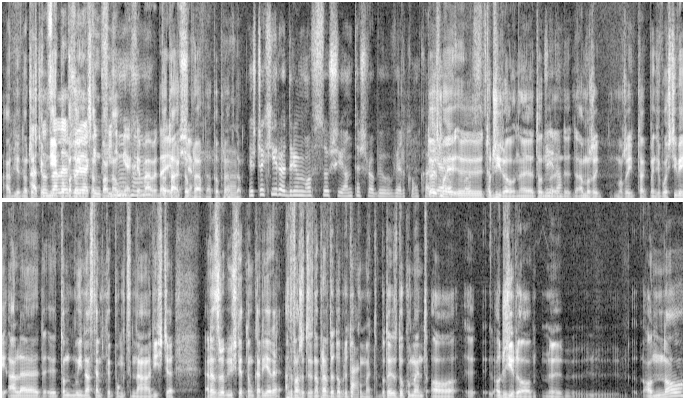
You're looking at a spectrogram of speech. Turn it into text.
a A jednocześnie to mniej popadająca w banał. filmie chyba, No wydaje tak, mi się. to prawda, to prawda. Jeszcze Hero Dream of Sushi, on też robił wielką To karierę jest moje, Polsce. to Giro, y, to, Giro. a może, może i tak będzie właściwiej, ale y, to mój następny punkt na liście. Raz zrobił świetną karierę, a dwa, że to jest naprawdę dobry Tak. dokument, bo to jest dokument o, o Giro Ono,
